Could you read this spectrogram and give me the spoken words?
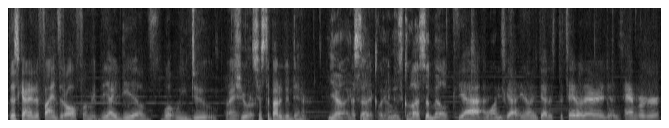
This kind of defines it all for me. The idea of what we do, right? Sure. It's just about a good dinner. Yeah, it, exactly. you know? His glass of milk. Yeah. He's Wonderful. got, you know, he's got his potato there, he's his hamburger,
